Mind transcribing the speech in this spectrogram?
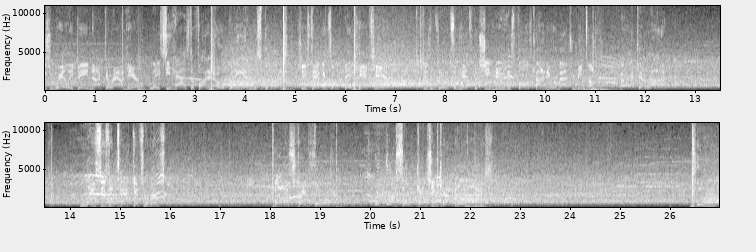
Is really being knocked around here. Lacey has to find an opening and respond. She's taking some big hits here. She's absorbed some hits, but she knew this Falls Count Anywhere match would be tough. Hurricanrana. Lacey's attack gets reversed. Oh, straight forearm. Reversal. Can she capitalize? Ooh.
